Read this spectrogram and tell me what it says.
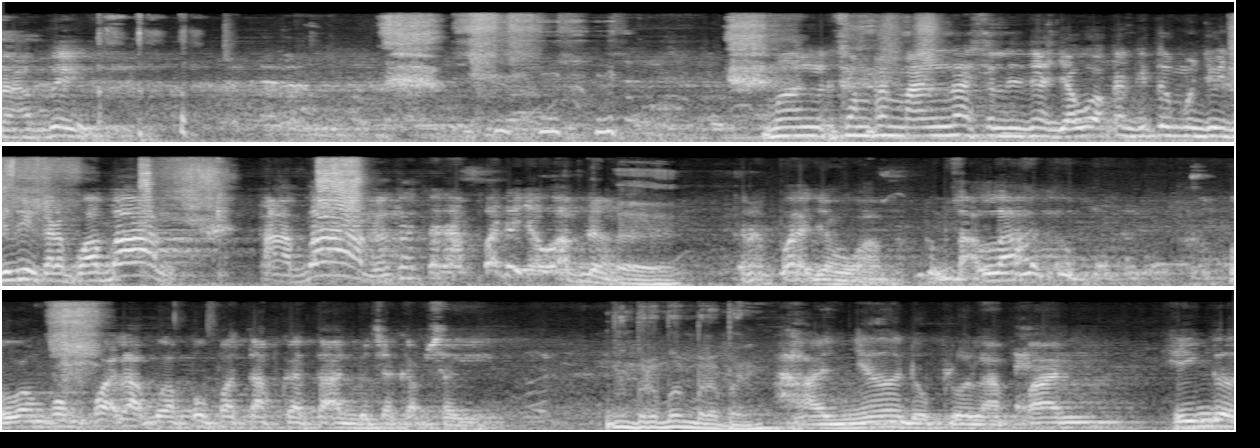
dah habis. Mal, sampai malas kalau dia nak jawab kan kita menjerit-jerit kenapa abang? Abang, tak, tak dapat dia jawab dah. Eh. Kenapa jawab? Tu masalah tu. Orang perempuan lah berapa patah perkataan bercakap sehari? Perempuan berapa nih? Hanya 28 hingga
